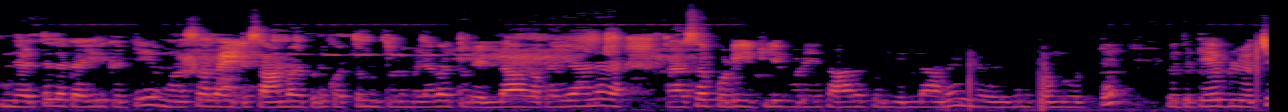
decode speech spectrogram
இந்த இடத்துல கயிறு கட்டி மசாலா ஐட்டு சாம்பார் பொடி கொத்தமல்லி தூள் மிளகாத்தூள் எல்லா வகையான ரசப்பொடி இட்லி பொடி சாதப்பொடி எல்லாமே இந்த இதில் பங்கு விட்டு வித் டேபிள் வச்சு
